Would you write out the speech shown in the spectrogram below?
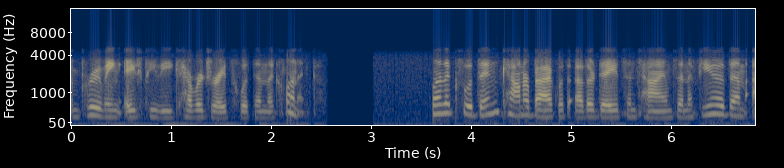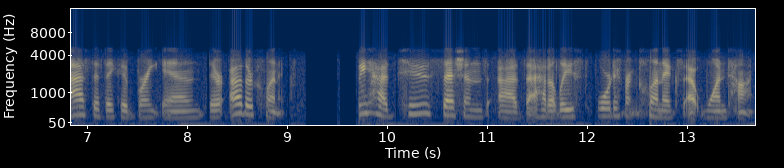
improving HPV coverage rates within the clinic. Clinics would then counter back with other dates and times, and a few of them asked if they could bring in their other clinics. We had two sessions uh, that had at least four different clinics at one time.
